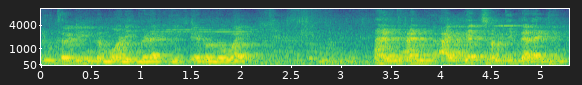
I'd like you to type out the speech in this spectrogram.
2.30 in the morning, miraculously, I don't know why. And, and I get something that I think,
